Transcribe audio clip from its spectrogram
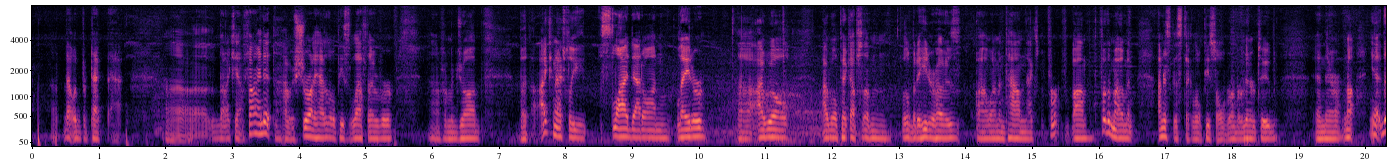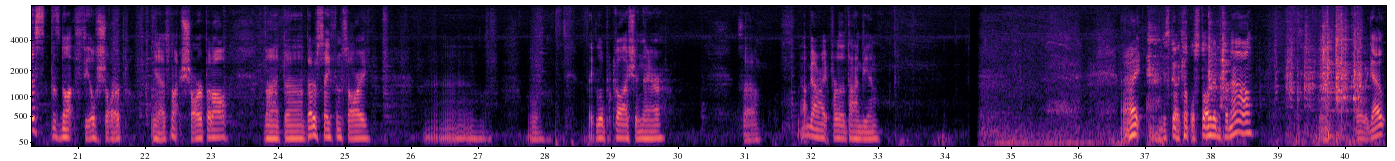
that would protect that. But I can't find it. I was sure I had a little piece left over from a job but I can actually slide that on later. Uh, I will I will pick up some a little bit of heater hose uh, when I'm in town next. But for um, for the moment, I'm just gonna stick a little piece of old rubber inner tube in there. Not yeah, this does not feel sharp. You know, it's not sharp at all. But uh, better safe than sorry. Uh, we'll take a little precaution there. So I'll be all right for the time being. All right, just got a couple started for now. There we go.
